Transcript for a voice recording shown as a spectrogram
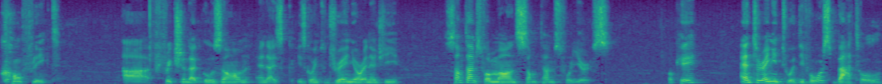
conflict, uh, friction that goes on and is, is going to drain your energy sometimes for months, sometimes for years. Okay? Entering into a divorce battle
